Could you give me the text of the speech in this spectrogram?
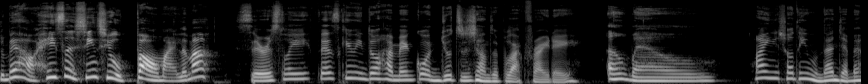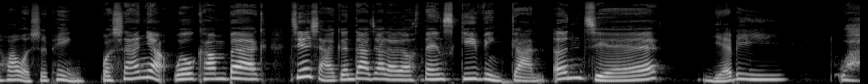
准备好黑色星期五爆买了吗？Seriously, Thanksgiving 都还没过，你就只想着 Black Friday? Oh well. 欢迎收听《牡丹姐妹花》，我是 Pin，我是安雅。Welcome back。今天想来跟大家聊聊 Thanksgiving 感恩节。Yabby，哇，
